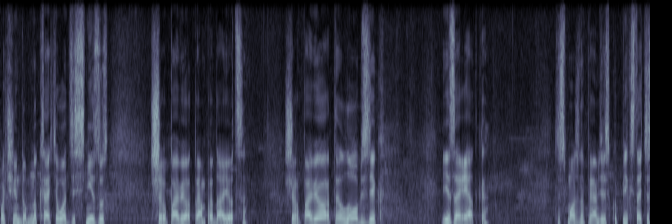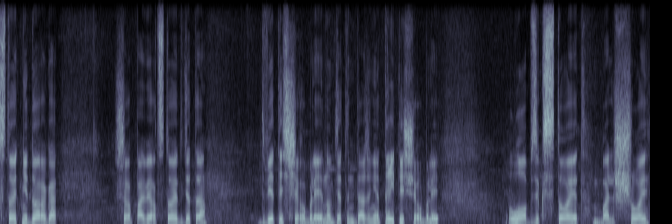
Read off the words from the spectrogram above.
Очень удобно. Ну, кстати, вот здесь снизу шуруповерт прям продается. Шуруповерт, лобзик и зарядка. То есть можно прямо здесь купить. Кстати, стоит недорого. Шуруповерт стоит где-то 2000 рублей. Ну, где-то даже нет, 3000 рублей. Лобзик стоит большой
